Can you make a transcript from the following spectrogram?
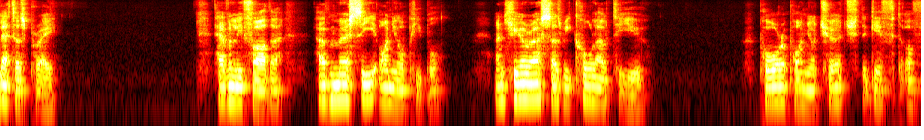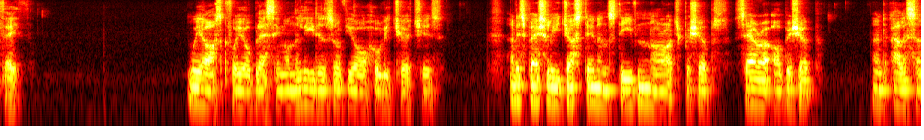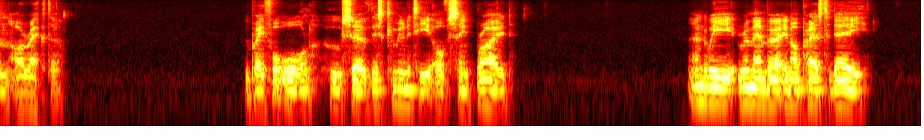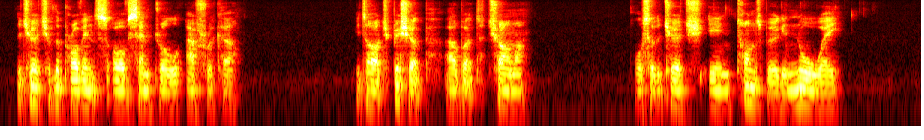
Let us pray. Heavenly Father, have mercy on your people and hear us as we call out to you. Pour upon your church the gift of faith. We ask for your blessing on the leaders of your holy churches, and especially Justin and Stephen, our archbishops, Sarah, our bishop, and Alison, our rector. We pray for all who serve this community of St. Bride. And we remember in our prayers today the Church of the Province of Central Africa, its Archbishop Albert Chama, also the church in Tonsberg in Norway,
